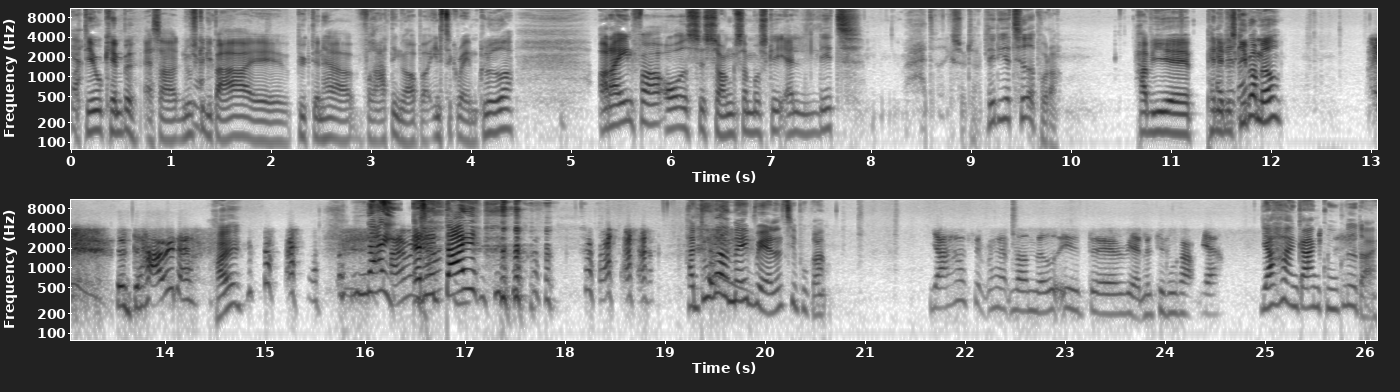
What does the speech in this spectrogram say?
Ja. og det er jo kæmpe. Altså, nu skal ja. De bare øh, bygge den her forretning op, og Instagram gløder. Og der er en for årets sæson, som måske er lidt, det ved jeg ikke, sødt, sagt, lidt irriteret på dig. Har vi øh, Pernille Skipper med? Jamen, Det har vi da. Hej. Nej, Hej er det dig? har du været med i et reality-program? Jeg har simpelthen været med i et uh, reality-program, ja. Jeg har engang googlet dig,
